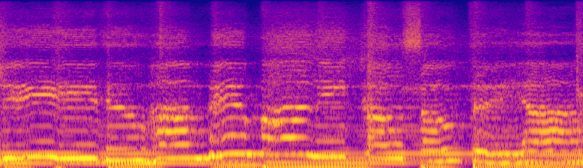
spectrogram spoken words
ကြည်သူဟာမင်းမနီကောင်းဆုံးတရား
